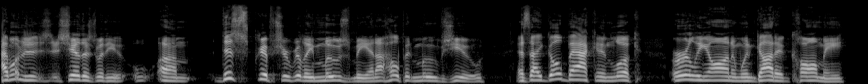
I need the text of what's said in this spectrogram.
I wanted to share this with you. Um, this scripture really moves me, and I hope it moves you. As I go back and look early on, and when God had called me,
